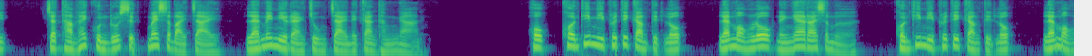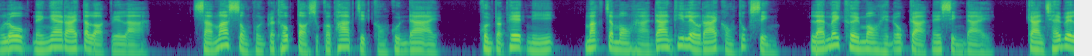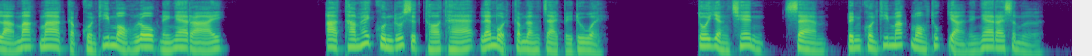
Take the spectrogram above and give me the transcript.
จะทำให้คุณรู้สึกไม่สบายใจ และไม่มีแรงจูงใจในการทำงาน 6. คนที่มีพฤติกรรมติดลบ และมองโลกในแง่ร้ายเสมอ คนที่มีพฤติกรรมติดลบ และมองโลกในแง่ร้ายตลอดเวลา สามารถส่งผลกระทบต่อสุขภาพจิตของคุณได้ คนประเภทนี้มักจะมองหาด้านที่เลวร้ายของทุกสิ่ง และไม่เคยมองเห็นโอกาสในสิ่งใด การใช้เวลามากๆกับคนที่มองโลกในแง่ร้าย อาจทำให้คุณรู้สึกท้อแท้และหมดกำลังใจไปด้วย ตัวอย่างเช่น แซมเป็นคนที่มักมองทุกอย่างในแง่ร้ายเสมอ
